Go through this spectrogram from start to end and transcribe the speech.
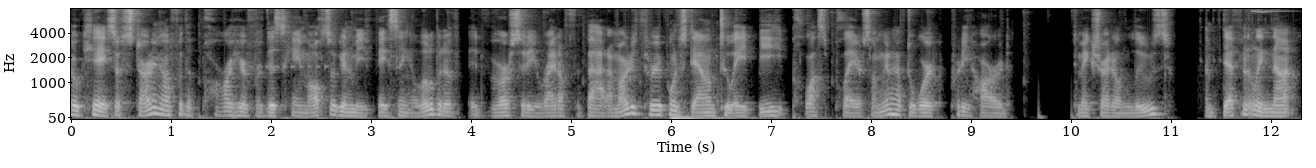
Okay, so starting off with a par here for this game, also going to be facing a little bit of adversity right off the bat. I'm already three points down to a B plus player, so I'm going to have to work pretty hard to make sure I don't lose. I'm definitely not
